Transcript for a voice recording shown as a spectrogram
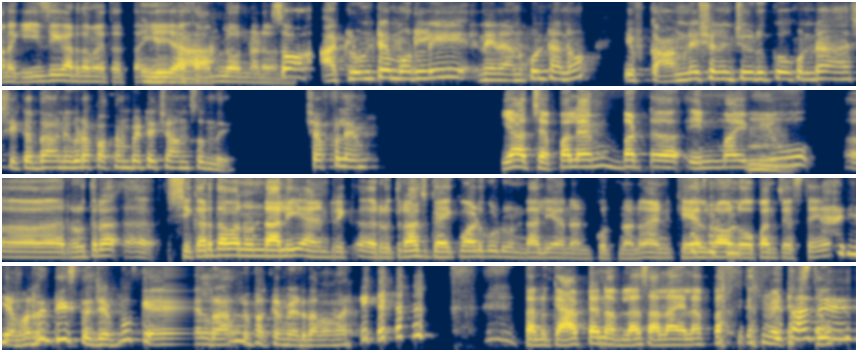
మనకి ఈజీగా అర్థమవుతుంది ఫామ్లో ఉన్నాడు సో అట్లుంటే మురళి నేను అనుకుంటాను ఇఫ్ కాంబినేషన్ చూడుకోకుండా శిఖర్ ధావన్ కూడా పక్కన పెట్టే ఛాన్స్ ఉంది. చెప్పలేం. యా చెప్పలేం. బట్ ఇన్ మై వ్యూ రుతుర శిఖర్ ధవన్ ఉండాలి అండ్ రుతురాజ్ గైక్వాడ్ కూడా ఉండాలి అని అనుకుంటున్నాను. అండ్ కేఎల్ రాహుల్ ఓపెన్ చేస్తే ఎవరిని తీస్తే చెప్పు? కేఎల్ రాహుల్ పక్కన పెడదామా తను కెప్టెన్ అభిలాస్ అలా ఎలా పక్కన అదే పెట్టేస్తాం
